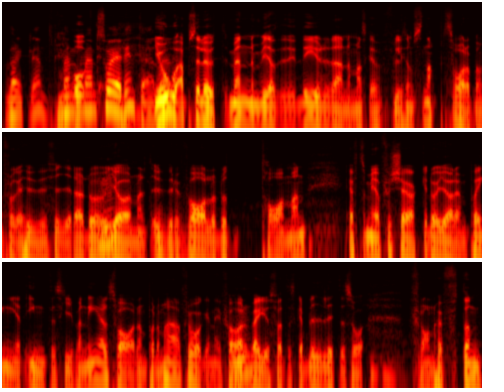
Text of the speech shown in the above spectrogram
Verkligen. Men, Och- men så är det inte? eller? Jo, absolut. Men det är ju det där när man ska liksom snabbt svara på en fråga hur vi firar, då Mm. gör man ett urval och då tar man, eftersom jag försöker då göra en poäng i att inte skriva ner svaren på de här frågorna i förväg, Mm. just för att det ska bli lite så från höften.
